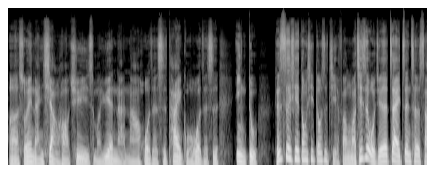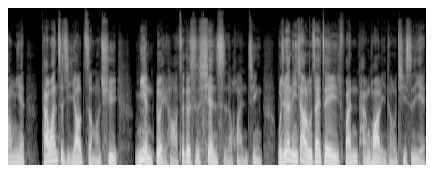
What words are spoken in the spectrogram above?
呃，所谓南向哈，去什么越南啊，或者是泰国，或者是印度，可是这些东西都是解方吗？其实我觉得在政策上面，台湾自己要怎么去面对哈，这个是现实的环境。我觉得林夏如在这一番谈话里头，其实也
